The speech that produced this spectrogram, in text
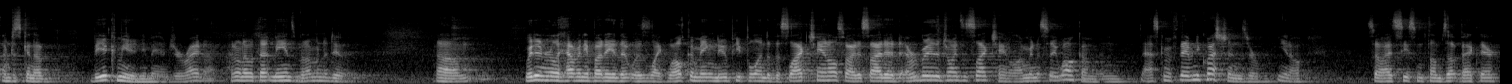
I'm just going to be a community manager, right? I don't know what that means, but I'm going to do it. Um, we didn't really have anybody that was like welcoming new people into the Slack channel, so I decided everybody that joins the Slack channel, I'm going to say welcome and ask them if they have any questions or, you know. So I see some thumbs up back there.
